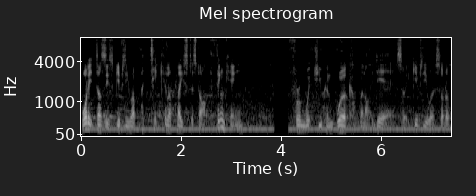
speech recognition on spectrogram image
what it does is gives you a particular place to start thinking, from which you can work up an idea. So it gives you a sort of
